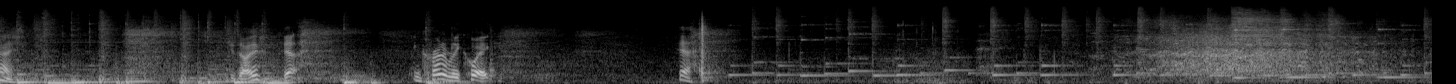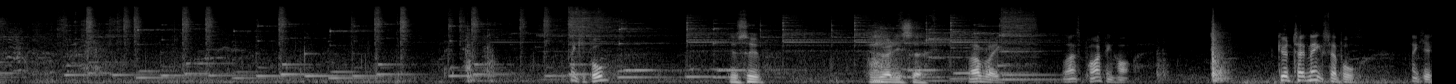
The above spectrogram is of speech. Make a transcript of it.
Okay. You Dave? Yeah. Incredibly quick. Yeah. Thank you, Paul. Your soup. You oh. ready, sir? Lovely. Well, that's piping hot. Good technique, Sir Paul. Thank you.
